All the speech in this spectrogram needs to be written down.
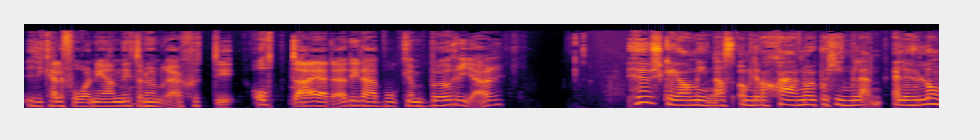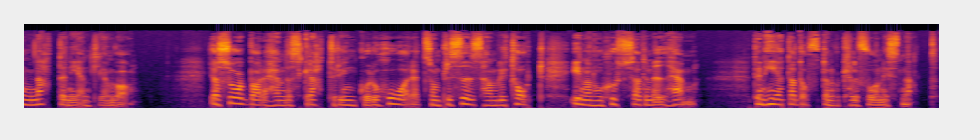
i Kalifornien 1978 är det. Det är där boken börjar. Hur ska jag minnas om det var stjärnor på himlen eller hur lång natten egentligen var? Jag såg bara hennes skrattrynkor och håret som precis hann bli torrt innan hon skjutsade mig hem. Den heta doften av kalifornisk natt.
